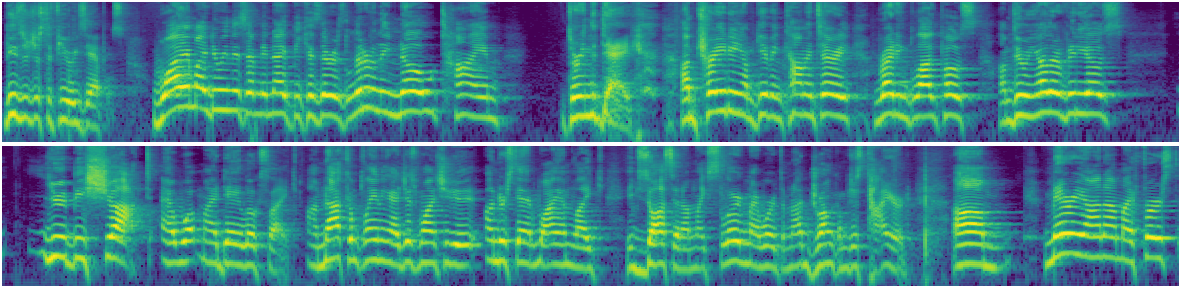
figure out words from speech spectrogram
These are just a few examples. Why am I doing this at midnight? Because there is literally no time during the day. I'm trading, I'm giving commentary, I'm writing blog posts, I'm doing other videos. You'd be shocked at what my day looks like. I'm not complaining. I just want you to understand why I'm like exhausted. I'm like slurring my words. I'm not drunk. I'm just tired. Um, Mariana, my first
